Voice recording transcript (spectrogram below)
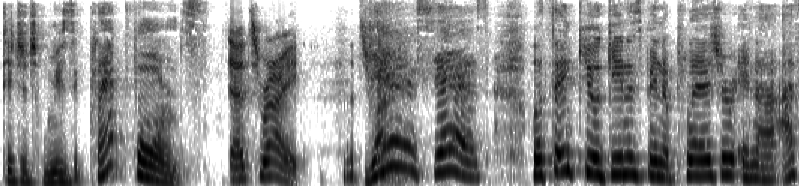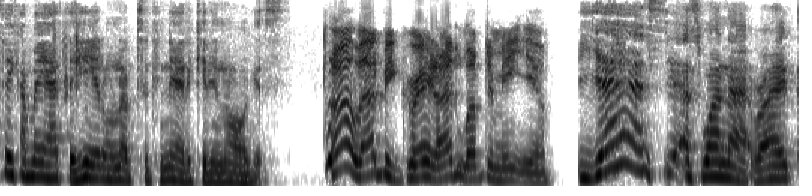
digital music platforms. That's right. That's yes, right. yes. Yes. Well, thank you again. It's been a pleasure, and uh, I think I may have to head on up to Connecticut in August. Oh, that'd be great. I'd love to meet you. Yes, yes. Why not? Right?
